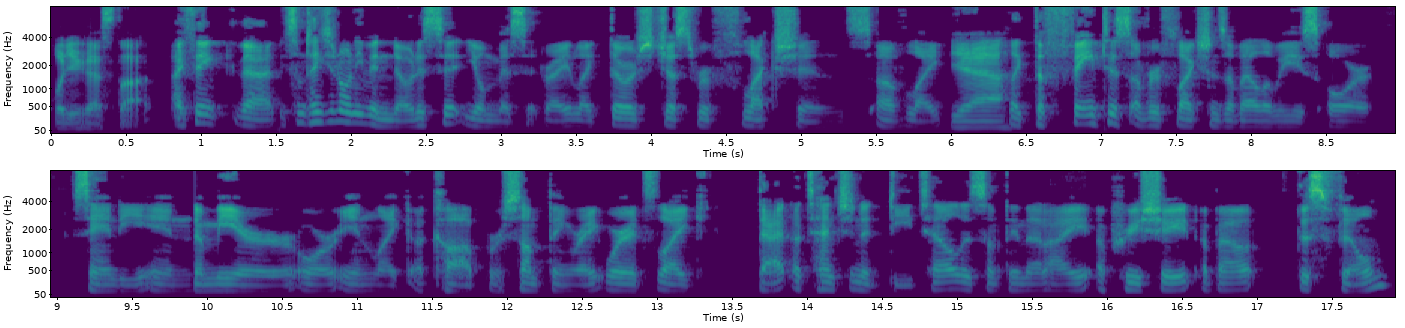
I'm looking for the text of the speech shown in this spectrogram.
what you guys thought. I think that sometimes you don't even notice it, you'll miss it, right? Like there's just reflections of like Yeah, like the faintest of reflections of Eloise or Sandy in a mirror or in like a cup or something, right? Where it's like that attention to detail is something that I appreciate about this film.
